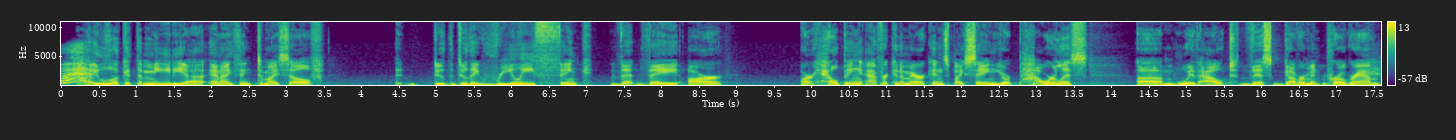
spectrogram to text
I look at the media and I think to myself, do do they really think that they are are helping African Americans by saying you're powerless um, without this government program?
